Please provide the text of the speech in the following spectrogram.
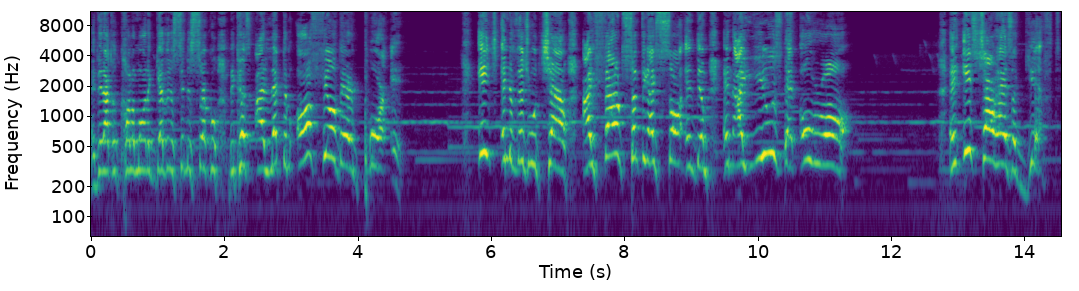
and then I could call them all together to sit in a circle because I let them all feel they're important. Each individual child, I found something I saw in them and I used that overall. And each child has a gift.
